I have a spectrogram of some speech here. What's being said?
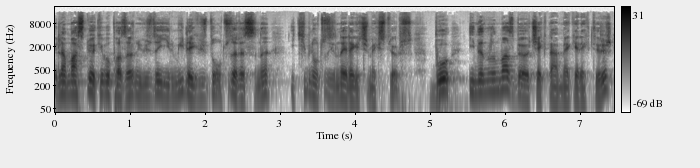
Elon Musk diyor ki bu pazarın %20 ile %30 arasını 2030 yılında ele geçirmek istiyoruz. Bu inanılmaz bir ölçeklenme gerektirir.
